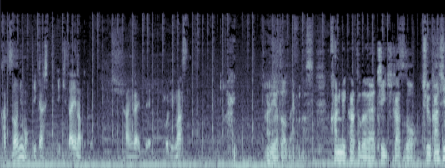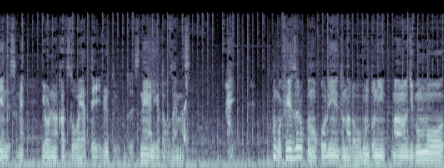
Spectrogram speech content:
活動にも活かしていきたいなと考えております。ありがとうございます。管理活動や地域活動、中間支援ですよね。いろいろな活動をやっているということですね。ありがとうございます。はい。なんかフェーズロックのコーディネートなども本当に、まあ、の自分も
